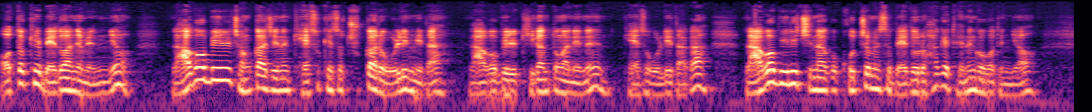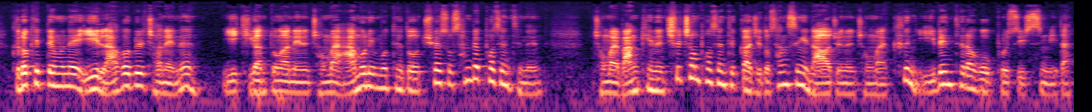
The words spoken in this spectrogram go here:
어떻게 매도하냐면요. 락업일 전까지는 계속해서 주가를 올립니다. 락업일 기간 동안에는 계속 올리다가 락업일이 지나고 고점에서 매도를 하게 되는 거거든요. 그렇기 때문에 이 락업일 전에는 이 기간 동안에는 정말 아무리 못해도 최소 300%는 정말 많게는 7000%까지도 상승이 나와주는 정말 큰 이벤트라고 볼 수 있습니다.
